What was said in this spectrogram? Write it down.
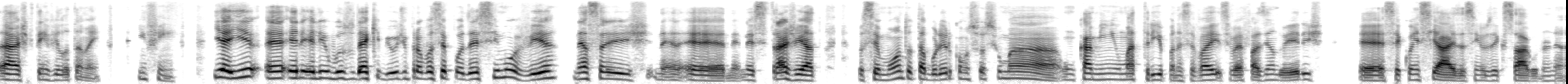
É, acho que tem vila também. Enfim. E aí é, ele, ele usa o deck building para você poder se mover nessas, né, é, ne- nesse trajeto. Você monta o tabuleiro como se fosse uma, um caminho, uma tripa, né? Você vai, você vai fazendo eles é, sequenciais, assim, os hexágonos, né?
